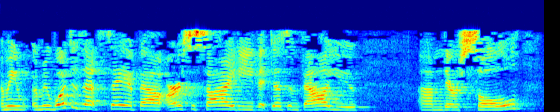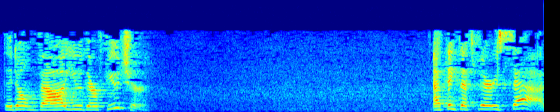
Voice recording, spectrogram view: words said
I mean, I mean, what does that say about our society that doesn't value um, their soul? They don't value their future. I think that's very sad.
